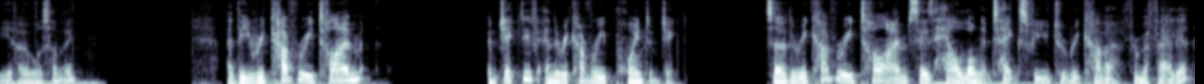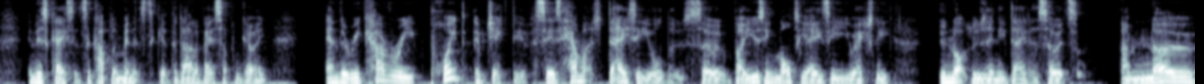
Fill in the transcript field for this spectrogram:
RPO or something. Uh, the recovery time objective and the recovery point objective. So the recovery time says how long it takes for you to recover from a failure. In this case, it's a couple of minutes to get the database up and going. And the recovery point objective says how much data you'll lose. So by using multi-AZ, you actually do not lose any data. So it's um, no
